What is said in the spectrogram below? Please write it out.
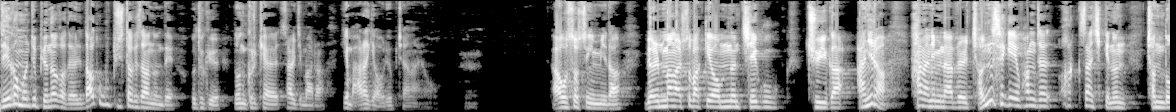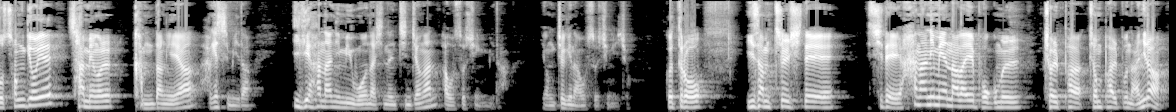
내가 먼저 변화가 돼야지. 나도 그 비슷하게 살았는데 어떻게 넌 그렇게 살지 마라. 이게 말하기 어렵잖아요. 아웃소싱입니다. 멸망할 수밖에 없는 제국주의가 아니라 하나님 나라를 전 세계에 확산시키는 전도 성교의 사명을 감당해야 하겠습니다. 이게 하나님이 원하시는 진정한 아웃소싱입니다. 영적인 아웃소싱이죠. 끝으로 237 시대에, 시대에 하나님의 나라의 복음을 절파, 전파할 뿐 아니라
